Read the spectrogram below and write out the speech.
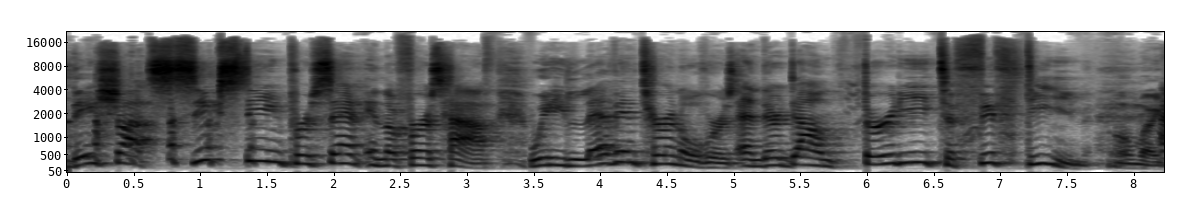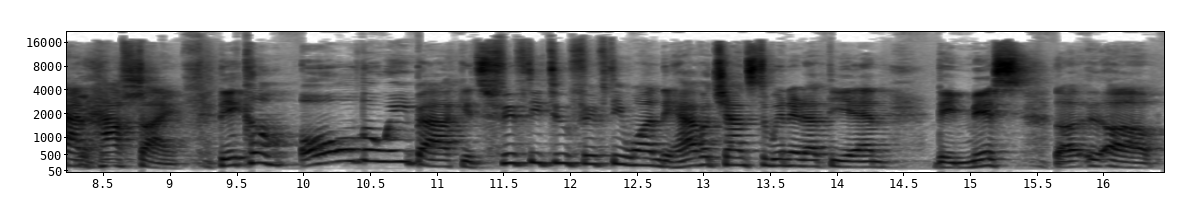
they shot 16% in the first half with 11 turnovers, and they're down 30 to 15 Oh my at goodness. halftime. They come all the way back. It's 52 51. They have a chance to win it at the end. They miss. Uh, uh,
